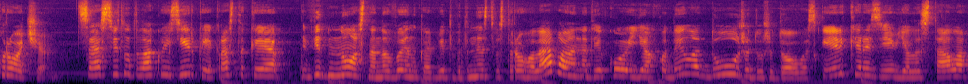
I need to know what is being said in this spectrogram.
коротше, це світло далекої зірки, якраз таки відносна новинка від видавництва Старого Лева, над якою я ходила дуже-дуже довго. Скільки разів я листала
